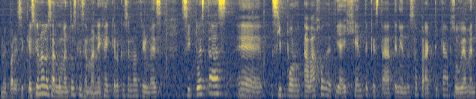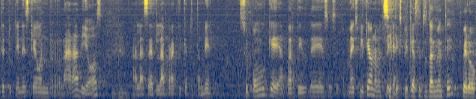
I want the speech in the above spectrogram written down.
me parece que Es que uno de los argumentos que se maneja, y creo que es el más firme, es si tú estás, eh, si por abajo de ti hay gente que está teniendo esa práctica, pues obviamente tú tienes que honrar a Dios Ujú. al hacer la práctica tú también. Supongo que a partir de eso se ¿Me expliqué o no me Sí, expliqué? te explicaste totalmente, pero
